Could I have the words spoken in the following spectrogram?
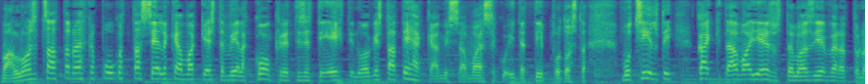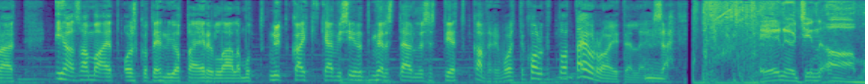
Vallu on saattanut ehkä puukottaa selkään, vaikka ei sitä vielä konkreettisesti ehtinyt oikeastaan tehdäkään missään vaiheessa, kun itse tippui tosta. Mutta silti kaikki tämä vaan Jeesustelua siihen verrattuna, että ihan sama, että olisiko tehnyt jotain eri lailla, mutta nyt kaikki kävi siinä mielessä täydellisesti, että kaveri voitti 30 000 euroa itselleensä. Mm. Energin aamu.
